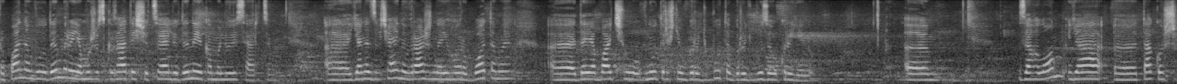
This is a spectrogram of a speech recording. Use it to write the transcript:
Про пана Володимира я можу сказати, що це людина, яка малює серцем. Е, Я надзвичайно вражена його роботами, е, де я бачу внутрішню боротьбу та боротьбу за Україну. Е, Загалом я також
